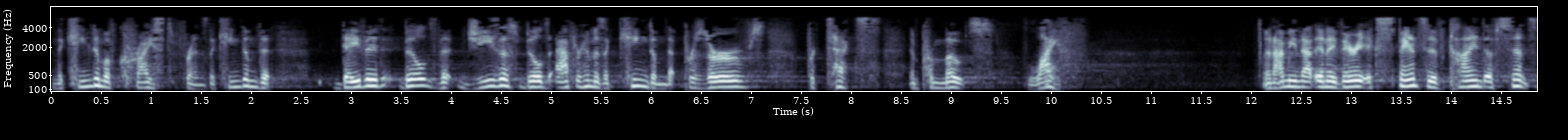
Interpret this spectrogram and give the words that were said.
And the kingdom of Christ, friends, the kingdom that David builds, that Jesus builds after him is a kingdom that preserves, protects, and promotes life. And I mean that in a very expansive kind of sense.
